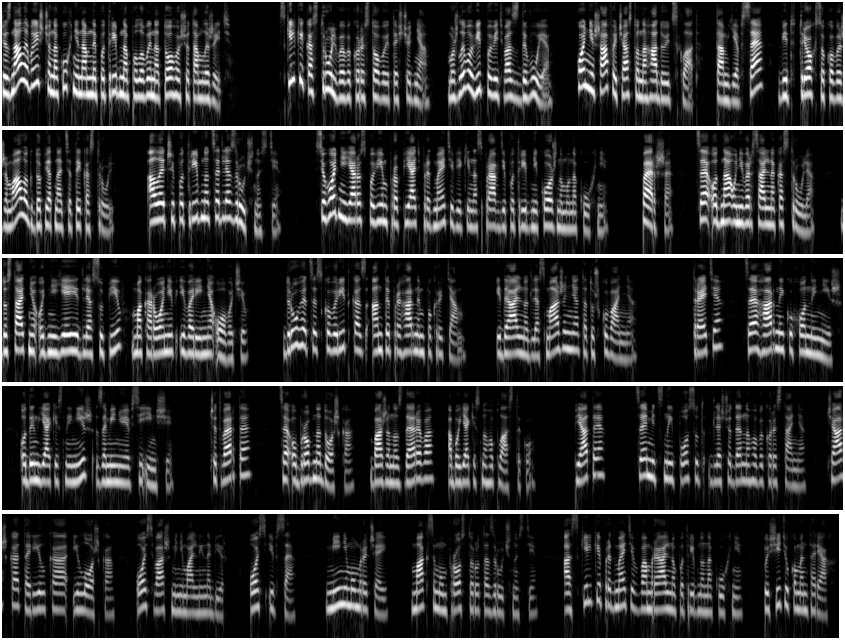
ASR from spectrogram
Чи знали ви, що на кухні нам не потрібна половина того, що там лежить? Скільки каструль ви використовуєте щодня? Можливо, відповідь вас здивує. Конні шафи часто нагадують склад. Там є все від трьох соковижималок до 15 каструль. Але чи потрібно це для зручності? Сьогодні я розповім про 5 предметів, які насправді потрібні кожному на кухні. Перше це одна універсальна каструля. Достатньо однієї для супів, макаронів і варіння овочів. Друге це сковорідка з антипригарним покриттям, ідеально для смаження та тушкування. Третє це гарний кухонний ніж. Один якісний ніж замінює всі інші. Четверте це обробна дошка, бажано з дерева або якісного пластику. П'яте це міцний посуд для щоденного використання: чашка, тарілка і ложка. Ось ваш мінімальний набір. Ось і все. Мінімум речей, максимум простору та зручності. А скільки предметів вам реально потрібно на кухні? Пишіть у коментарях.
